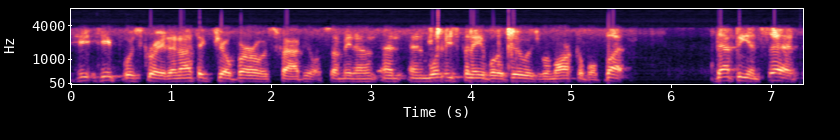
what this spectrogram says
he he was great, and I think Joe Burrow is fabulous. I mean, and and, and what he's been able to do is remarkable. But that being said,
